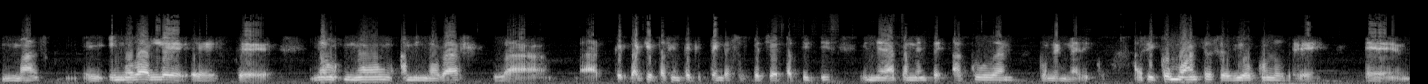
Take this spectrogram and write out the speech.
más y, no darle, este, no, no aminorar la, que cualquier paciente que tenga sospecha de hepatitis inmediatamente acudan con el médico. Así como antes se dio con lo de eh,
